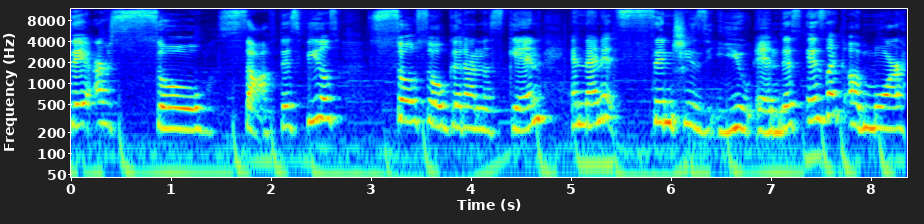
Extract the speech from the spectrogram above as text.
they are so soft. This feels so, so good on the skin. And then it cinches you in. This is like a more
